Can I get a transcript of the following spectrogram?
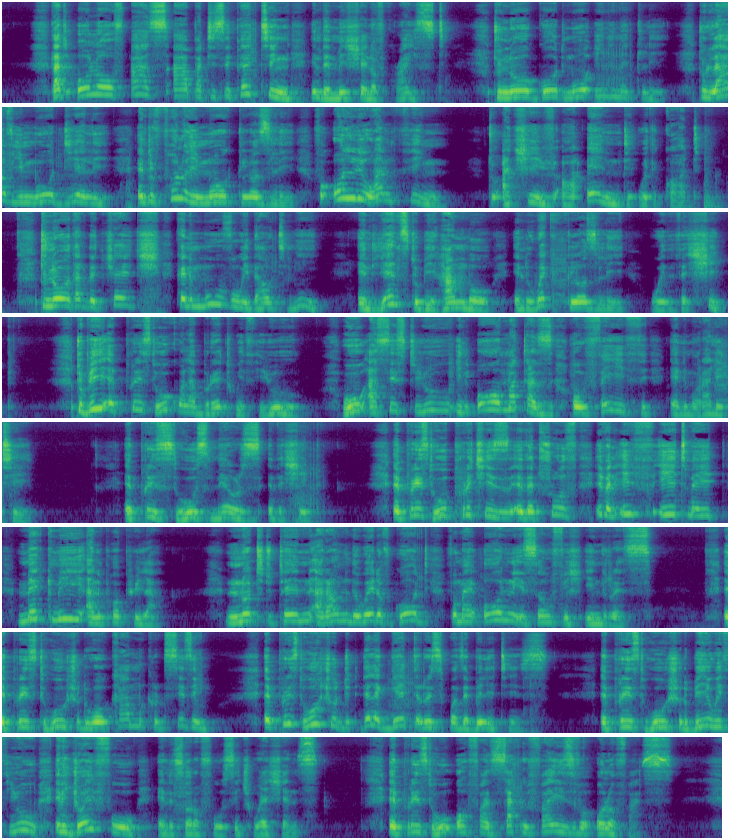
that all of us are participating in the mission of Christ, to know God more intimately, to love Him more dearly, and to follow Him more closely for only one thing to achieve our end with God. To know that the church can move without me, and hence to be humble and work closely with the sheep. To be a priest who collaborate with you, who assist you in all matters of faith and morality. A priest who smells the sheep. A priest who preaches the truth, even if it may make me unpopular. Not to turn around the word of God for my own selfish interests. A priest who should welcome criticism. A priest who should delegate responsibilities. A priest who should be with you in joyful and sorrowful situations a priest who offers sacrifice for all of us,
